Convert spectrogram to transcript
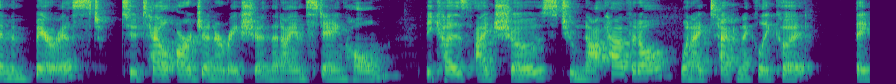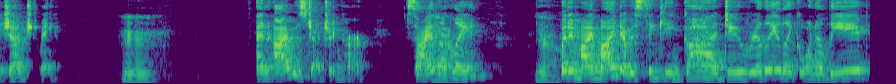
am embarrassed to tell our generation that I am staying home because I chose to not have it all when I technically could they judged me. Mm. And I was judging her silently. Yeah. yeah. But in my mind, I was thinking, God, do you really like want to leave?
